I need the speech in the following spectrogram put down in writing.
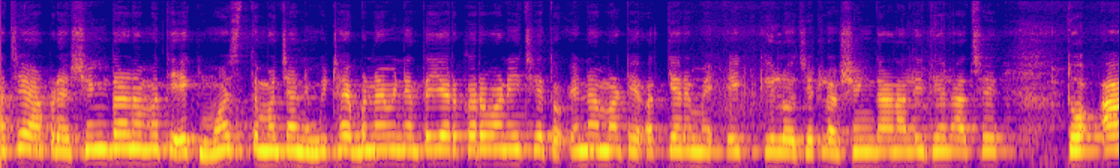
આજે આપણે શિંગદાણામાંથી એક મસ્ત મજાની મીઠાઈ બનાવીને તૈયાર કરવાની છે. તો એના માટે અત્યારે મેં એક કિલો જેટલા શિંગદાણા લીધેલા છે. તો આ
